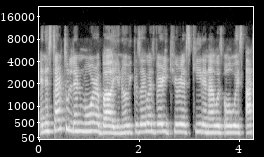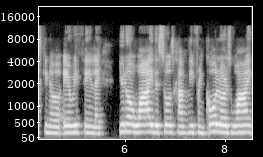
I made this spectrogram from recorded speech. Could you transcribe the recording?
and start to learn more about you know because i was very curious kid and i was always asking about everything like you know why the soils have different colors why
